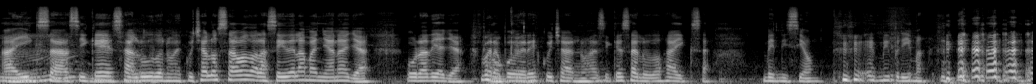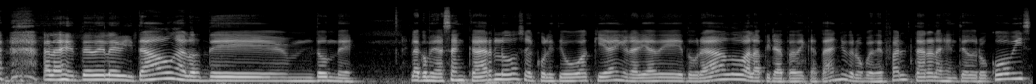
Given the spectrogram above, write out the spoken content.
a Ixa, así que saludos, nos escucha los sábados a las 6 de la mañana ya, hora de allá, para poder escucharnos, así que saludos a Ixa. Bendición, es mi prima. a la gente de Levitown, a los de, mm, ¿dónde? La comunidad San Carlos, el colectivo Baquia en el área de Dorado, a la Pirata de Cataño, que no puede faltar, a la gente de Orocovis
